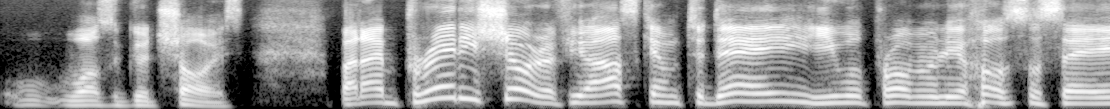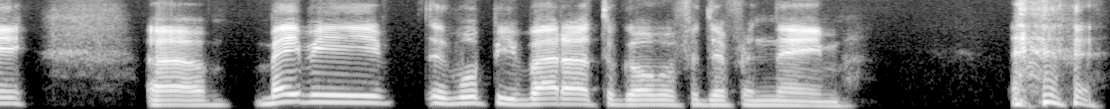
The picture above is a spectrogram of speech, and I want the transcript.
was a good choice. But I'm pretty sure if you ask him today, he will probably also say, uh, maybe it would be better to go with a different name.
